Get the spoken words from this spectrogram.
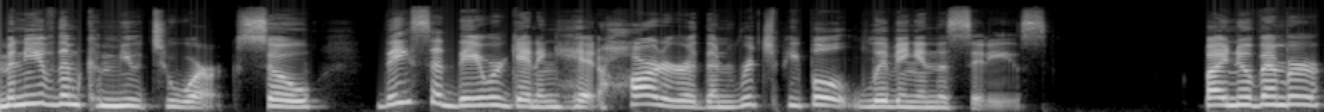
Many of them commute to work, so they said they were getting hit harder than rich people living in the cities. By November,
